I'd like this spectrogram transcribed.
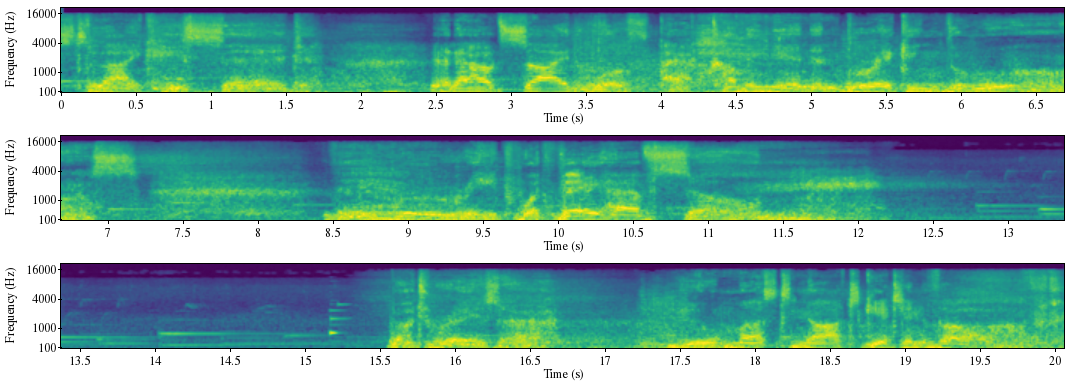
Just like he said. An outside wolf pack coming in and breaking the rules. They will reap what they have sown. But Razor, you must not get involved.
